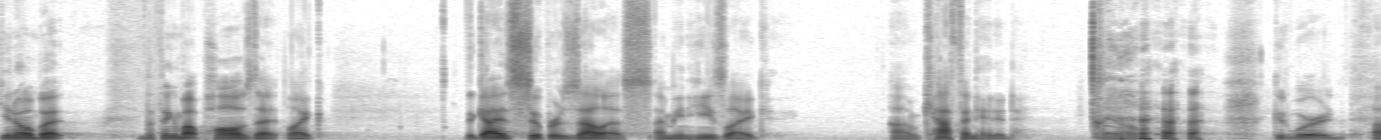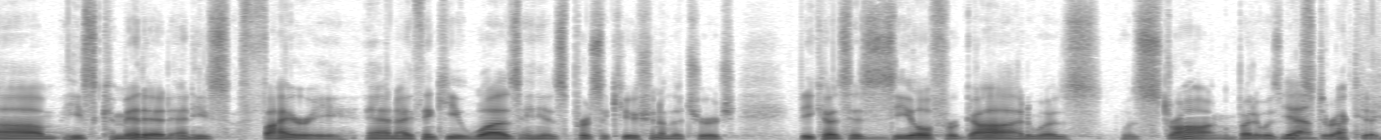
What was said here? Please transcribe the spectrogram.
you know, but the thing about Paul is that like the guy is super zealous. I mean, he's like um, caffeinated. You know. Good word. um, he's committed and he's fiery. And I think he was in his persecution of the church because his zeal for God was was strong, but it was Yeah. misdirected.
